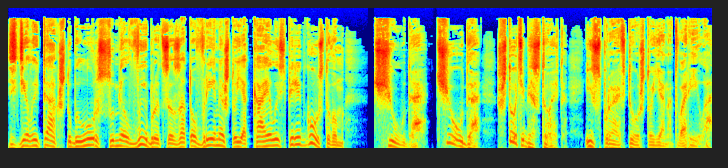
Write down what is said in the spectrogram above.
Сделай так, чтобы Лурс сумел выбраться за то время, что я каялась перед Густавом. Чудо, чудо! Что тебе стоит? Исправь то, что я натворила.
